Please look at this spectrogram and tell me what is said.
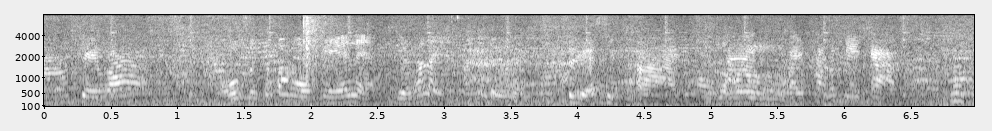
นะเจว่าโอ้มันก็ต้องโอเคแหละเหลือเท่าไหร่ครับเหลือเหลือสิบบาทเอาไปไปค่ารถเมล์กลับโอ้โห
